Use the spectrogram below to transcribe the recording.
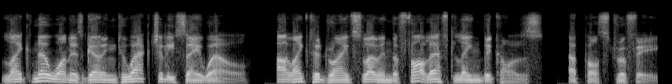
Like no one is going to actually say well, I like to drive slow in the far left lane because apostrophe.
